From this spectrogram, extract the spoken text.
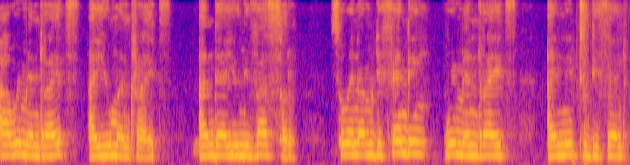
our women's rights are human rights and they're universal. So when I'm defending women's rights, I need to defend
